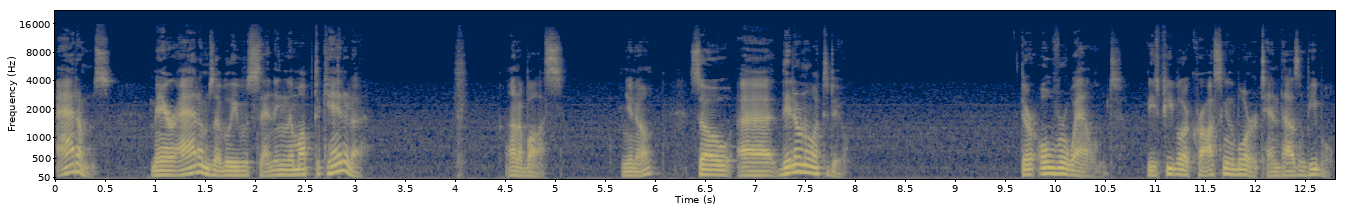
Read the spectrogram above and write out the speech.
Adams, Mayor Adams, I believe, was sending them up to Canada on a bus. You know, so uh, they don't know what to do. They're overwhelmed. These people are crossing the border, ten thousand people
